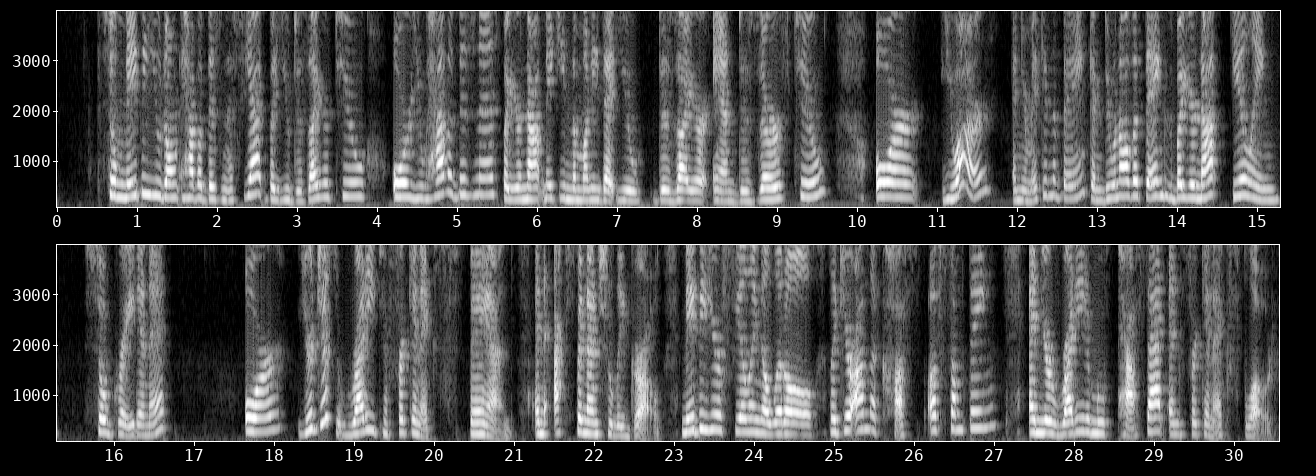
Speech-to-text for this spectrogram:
So maybe you don't have a business yet, but you desire to, or you have a business but you're not making the money that you desire and deserve to, or you are and you're making the bank and doing all the things but you're not feeling so great in it, or you're just ready to freaking expand and exponentially grow. Maybe you're feeling a little like you're on the cusp of something and you're ready to move past that and freaking explode.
